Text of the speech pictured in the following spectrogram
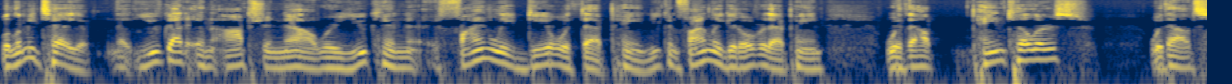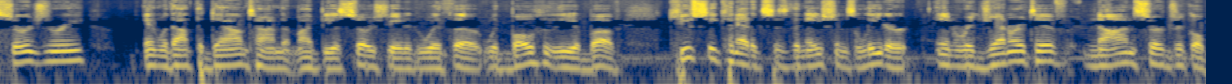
Well, let me tell you that you've got an option now where you can finally deal with that pain. You can finally get over that pain without painkillers, without surgery, and without the downtime that might be associated with uh, with both of the above. QC Kinetics is the nation's leader in regenerative non-surgical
